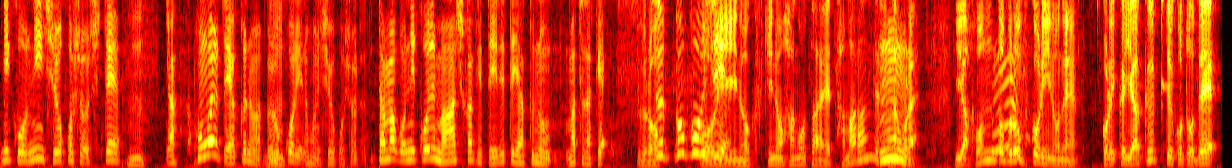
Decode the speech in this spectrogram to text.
2個に塩コショウして、ん。あこんがりと焼くのはブロッコリーの方に塩コショウだ、卵2個で回しかけて入れて焼くのを待つだけ。ブロすっごく美味しい。ッコリーの茎の歯ごたえたまらんですな、うん。これ。いやほんとブロッコリーのねこれ一回焼くっていうことで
